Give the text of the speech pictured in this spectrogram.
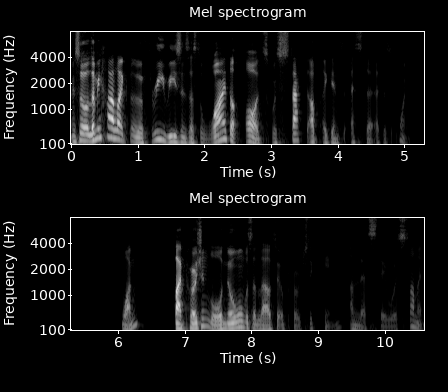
And so let me highlight the three reasons as to why the odds were stacked up against Esther at this point. One, by Persian law, no one was allowed to approach the king unless they were summoned.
